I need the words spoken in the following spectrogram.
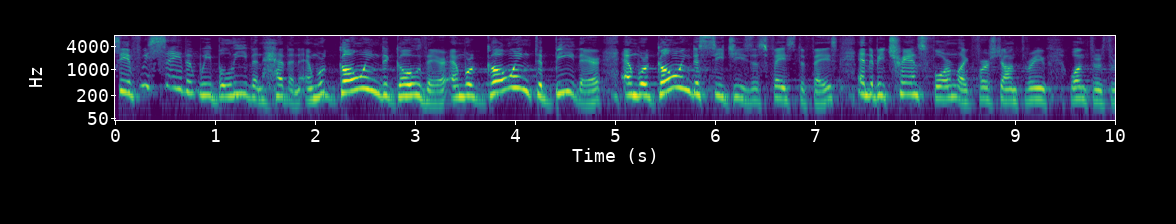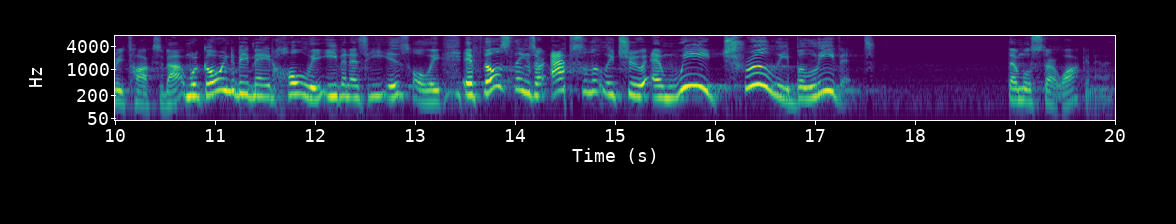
See, if we say that we believe in heaven and we're going to go there and we're going to be there and we're going to see Jesus face to face and to be transformed, like 1 John 3 1 through 3 talks about, and we're going to be made holy even as he is holy, if those things are absolutely true and we truly believe it, then we'll start walking in it.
